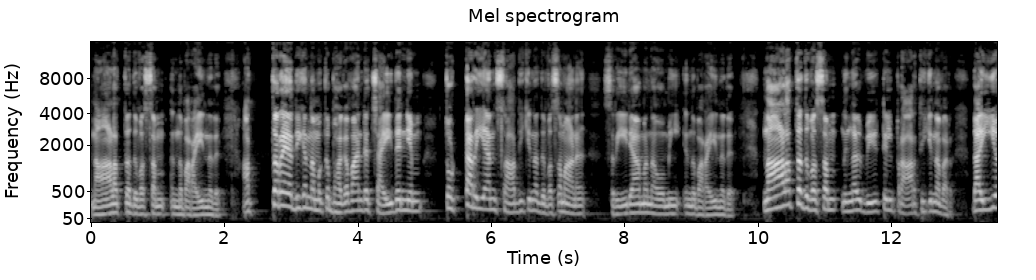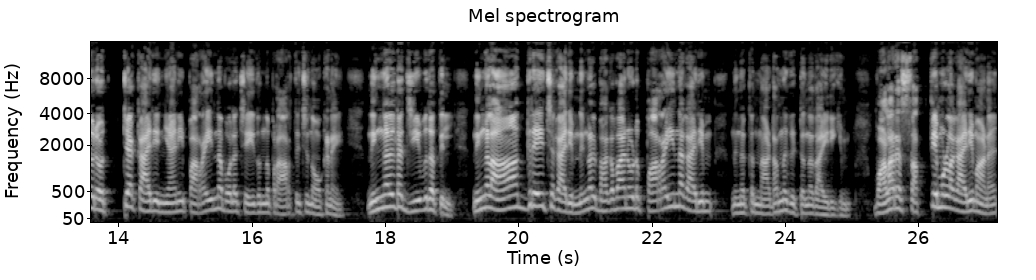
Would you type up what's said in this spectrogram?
നാളത്തെ ദിവസം എന്ന് പറയുന്നത്. അത്രയധികം നമുക്ക് ഭഗവാന്റെ ചൈതന്യം തൊട്ടറിയാൻ സാധിക്കുന്ന ദിവസമാണ് ശ്രീരാമനവമി എന്ന് പറയുന്നത്. നാളത്തെ ദിവസം നിങ്ങൾ വീട്ടിൽ പ്രാർത്ഥിക്കുന്നവർ ദാ ഈ ഒരൊറ്റ കാര്യം ഞാൻ ഈ പറയുന്ന പോലെ ചെയ്തൊന്ന് പ്രാർത്ഥിച്ചു നോക്കണേ. നിങ്ങളുടെ ജീവിതത്തിൽ നിങ്ങൾ ആഗ്രഹിച്ച കാര്യം നിങ്ങൾ ഭഗവാനോട് പറയുന്ന കാര്യം നിങ്ങൾക്ക് നടന്നു കിട്ടുന്നതായിരിക്കും. വളരെ സത്യമുള്ള കാര്യമാണ്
